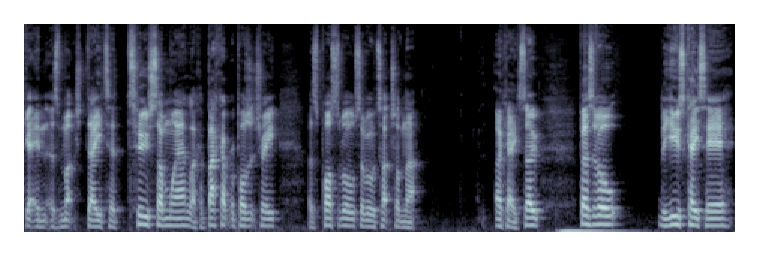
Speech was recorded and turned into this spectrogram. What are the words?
getting as much data to somewhere like a backup repository as possible. So we'll touch on that. Okay, so first of all, the use case here,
